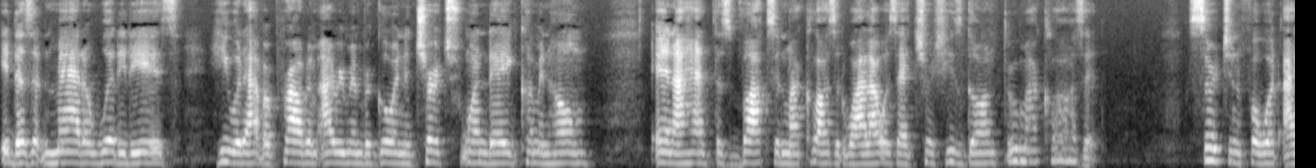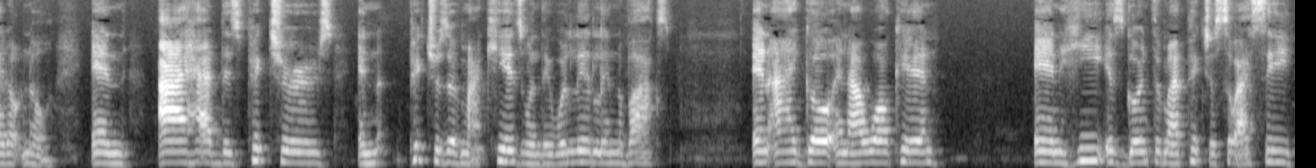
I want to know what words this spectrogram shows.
it doesn't matter what it is, he would have a problem. I remember going to church one day, and coming home, and I had this box in my closet while I was at church. He's gone through my closet, searching for what I don't know. And I had these pictures and pictures of my kids when they were little in the box. And I go and I walk in and he is going through my pictures. So I see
